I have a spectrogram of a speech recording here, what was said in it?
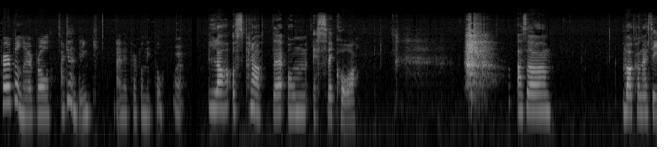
Purple Nurple. Er ikke det en drink? Nei, det er Purple Nipple. Oh, ja. La oss prate om SVK. Altså Hva kan jeg si?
